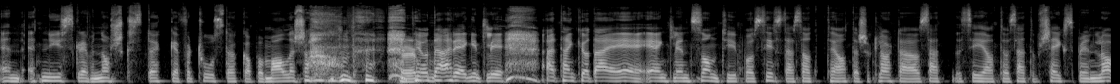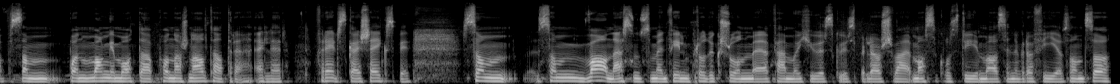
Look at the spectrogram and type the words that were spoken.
en, et nyskrevet norsk stykke for to stykker på malersalen. det er jo der egentlig Jeg tenker jo at jeg er egentlig en sånn type, og sist jeg satt på teater, så klarte jeg å sette, si at å sette opp Shakespeare in Love, som på mange måter på Nationaltheatret, eller Forelska i Shakespeare, som, som, var nesten som en filmproduksjon med 25 skuespillere og masse kostymer og scenografi og sånn. så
